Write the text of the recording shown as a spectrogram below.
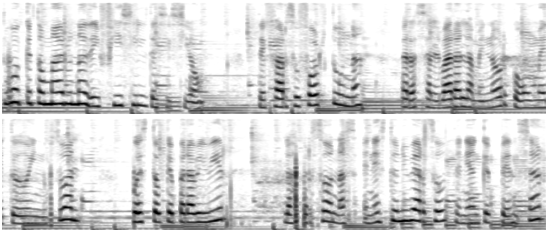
tuvo que tomar una difícil decisión, dejar su fortuna para salvar a la menor con un método inusual, puesto que para vivir las personas en este universo tenían que pensar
